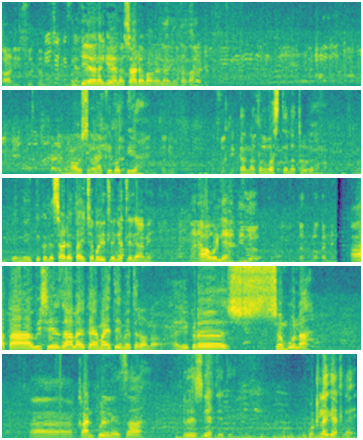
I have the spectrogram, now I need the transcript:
साडी सुद्धा द्यायला घ्यायला साड्या बघायला लागल्यात आता. मावशीने आखी बघते का त्यांना पण बसत्याला थोडं. त्यांनी तिकडल्या साड्या ताईच्या बघितल्या घेतलेल्या आम्ही. आवडल्या. आता विषय झालाय काय माहिती आहे मित्रांनो. इकडं शंभूला कानपिळणीचा ड्रेस घेते ते. कुठला घेतलाय?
